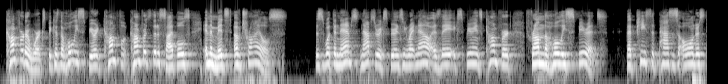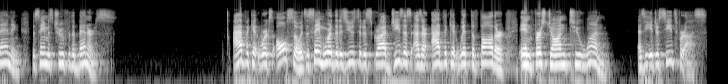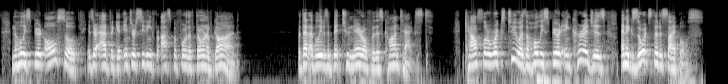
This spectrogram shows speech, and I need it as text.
Comforter works because the Holy Spirit comfort, comforts the disciples in the midst of trials. This is what the Naps, Naps are experiencing right now as they experience comfort from the Holy Spirit. That peace that passes all understanding. The same is true for the Benners. Advocate works also. It's the same word that is used to describe Jesus as our advocate with the Father in 1 John 2 1 as he intercedes for us. And the Holy Spirit also is our advocate, interceding for us before the throne of God. But that, I believe, is a bit too narrow for this context. Counselor works too, as the Holy Spirit encourages and exhorts the disciples.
